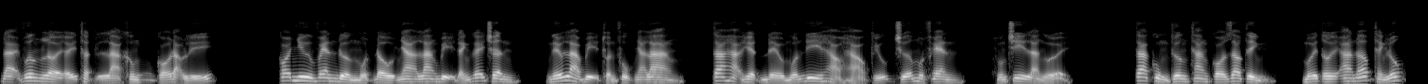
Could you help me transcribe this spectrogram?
đại vương lời ấy thật là không có đạo lý. Coi như ven đường một đầu nha lang bị đánh gãy chân, nếu là bị thuần phục nha lang, ta Hạ Hiệt đều muốn đi hảo hảo cứu chữa một phen, huống chi là người. Ta cùng thương thang có giao tình, mới tới an ấp thành lúc,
